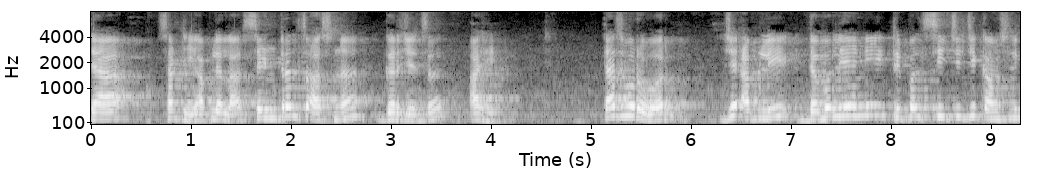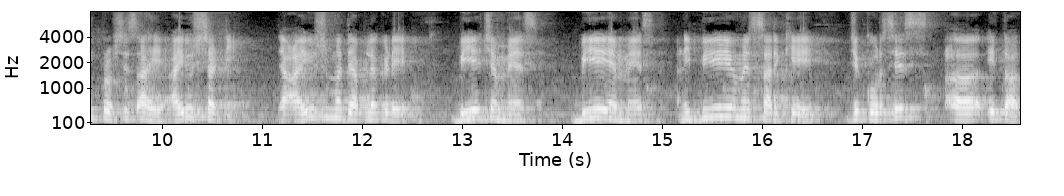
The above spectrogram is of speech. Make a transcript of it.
त्यासाठी आपल्याला सेंट्रलचं असणं गरजेचं आहे. त्याचबरोबर जे आपली डबल ए आणि ट्रिपल सीची जी काउन्सिलिंग प्रोसेस आहे आयुषसाठी त्या आयुषमध्ये आपल्याकडे B H M S B A M S आणि बी एम एस सारखे जे कोर्सेस येतात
